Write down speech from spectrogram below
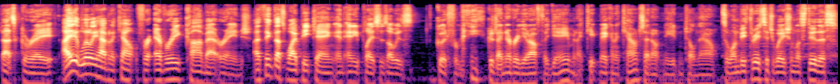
That's great. I literally have an account for every combat range. I think that's why PKing in any place is always good for me because I never get off the game and I keep making accounts I don't need until now. It's a 1v3 situation. Let's do this.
